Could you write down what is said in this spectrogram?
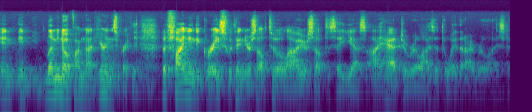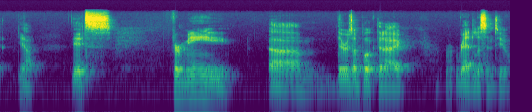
and, and let me know if I'm not hearing this correctly, but finding the grace within yourself to allow yourself to say, yes, I had to realize it the way that I realized it. Yeah. It's for me um, was a book that I read, listened to,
